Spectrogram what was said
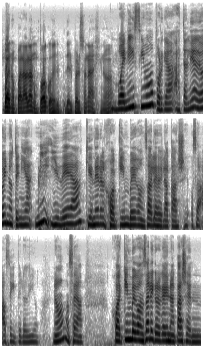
Bueno, para hablar un poco del, del, personaje, ¿no? Buenísimo, porque hasta el día de hoy no tenía ni idea quién era el Joaquín B. González de la calle. O sea, así te lo digo, ¿no? O sea, Joaquín B. González, creo que hay una calle en,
